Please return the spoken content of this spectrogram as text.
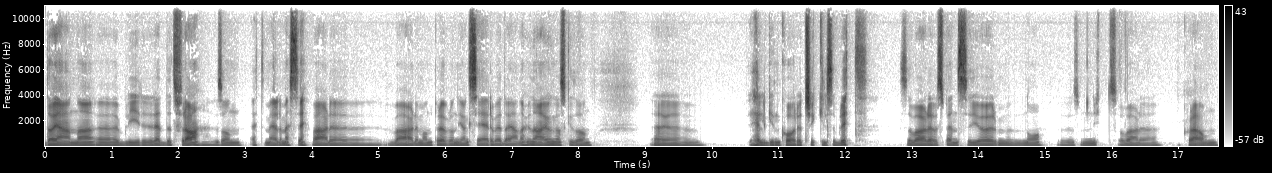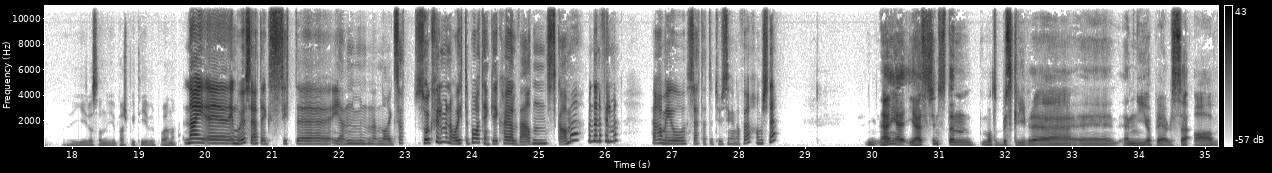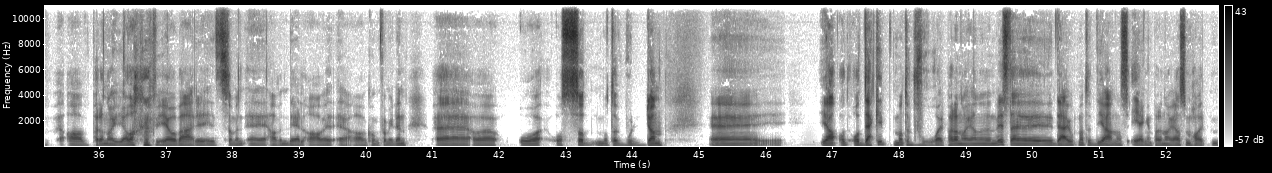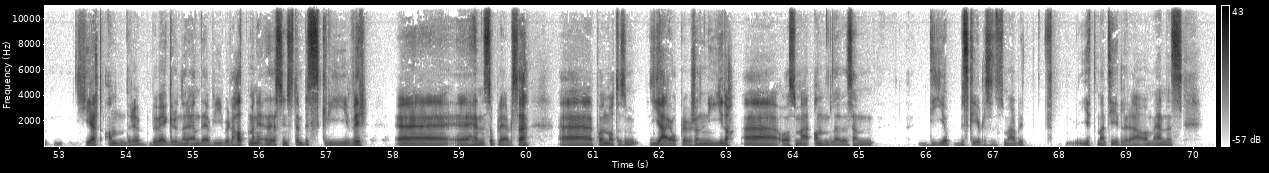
Diana blir reddet fra, sånn ettermælemessig? Hva, hva, er det man prøver å nyansere ved Diana? Hun er jo en ganske sånn eh, helgenkåret skikkelse blitt. Så hva er det Spencer gjør nå eh, som nytt, og hva er det Crown gir oss av nye perspektiver på henne? Nei, eh, jeg må jo si at jeg sitter igjen når jeg så filmen og etterpå og tenker hva i all verden skal vi med denne filmen? Her har vi jo sett dette tusen ganger før, har vi ikke det? Nei, jeg, jeg syns den måtte beskriver eh, en ny opplevelse av, av paranoia, da, ved å være en, eh, av en del av, eh, av kongefamilien. Eh, og, og, også måtte, hvordan eh, Ja, og, og, det er ikke måte, vår paranoia nødvendigvis. Det er, det er jo måte Dianas egen paranoia som har helt andre beveggrunner enn det vi ville hatt. Men jeg, jeg syns den beskriver hennes opplevelse eh, på en måte som jeg opplever som ny, da, og som er annerledes enn de beskrivelsene som har blitt gitt meg tidligere om hennes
